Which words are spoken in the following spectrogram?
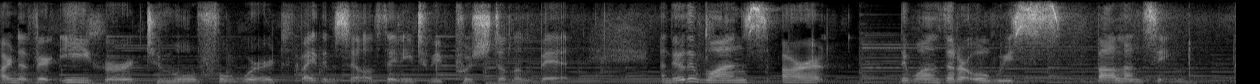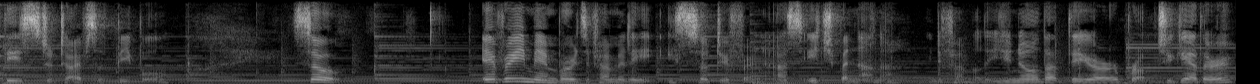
are not very eager to move forward by themselves. They need to be pushed a little bit. And the other ones are the ones that are always balancing these two types of people. So every member of the family is so different as each banana in the family. You know that they are brought together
